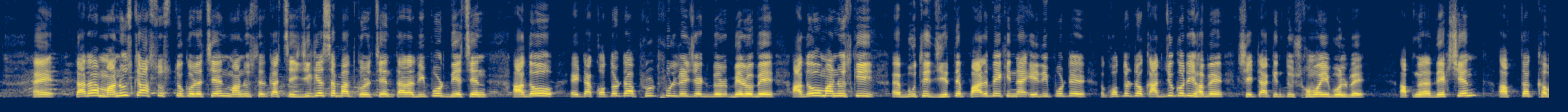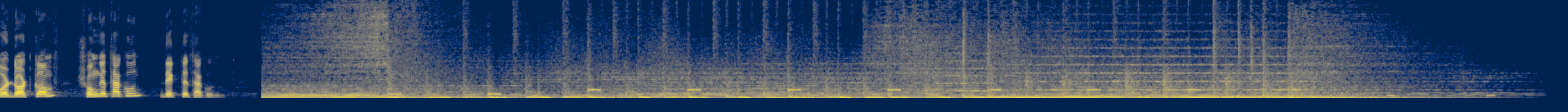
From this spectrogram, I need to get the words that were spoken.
তারা মানুষকে আশ্বস্ত করেছেন, মানুষের কাছে জিজ্ঞাসাবাদ করেছেন, তারা রিপোর্ট দিয়েছেন। আদৌ এটা কতটা ফ্রুটফুল রেজাল্ট বেরোবে, আদৌ মানুষ কি বুথে যেতে পারবে কি না এই রিপোর্টের কতটা কার্যকরী হবে সেটা কিন্তু সময়ই বলবে। আপনারা দেখছেন আপতাক খাবার ডট কম। সঙ্গে থাকুন, দেখতে থাকুন।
